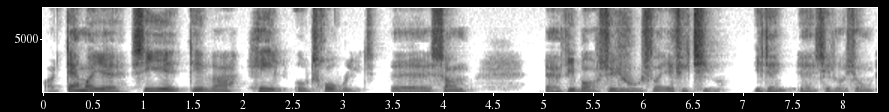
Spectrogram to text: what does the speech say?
Og der må jeg sige, det var helt utroligt, uh, som øh, Viborg sygehus var effektiv i den øh, situation.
